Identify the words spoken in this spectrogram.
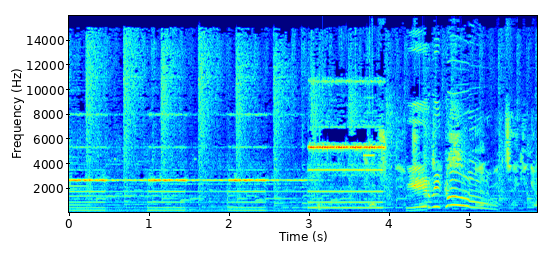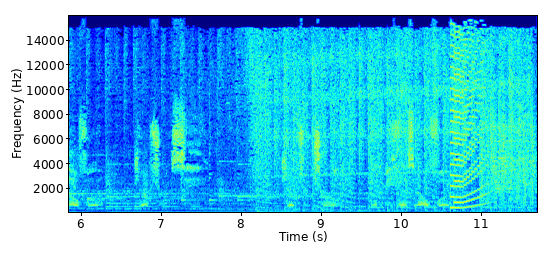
formation. Capture the Here we go! Enemy taking Alpha. Capturing C. Capture Charlie. Enemy has Alpha. Capture B.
